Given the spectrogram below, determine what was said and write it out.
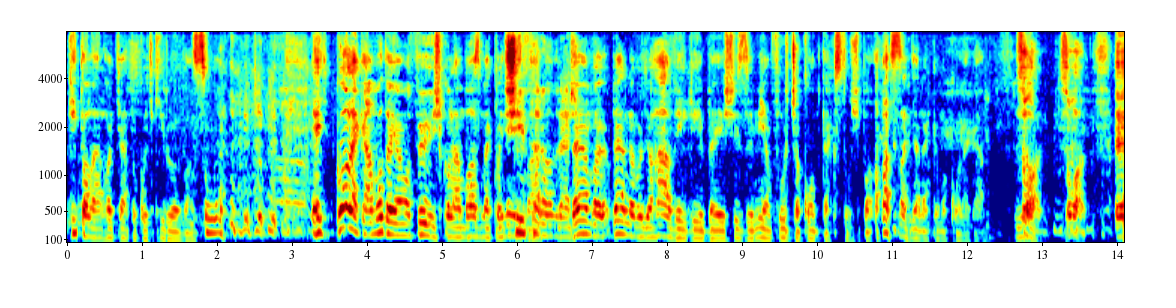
Kitalálhatjátok, hogy kiről van szó. Egy kollégám oda jön a főiskolámba, az meg, hogy nézd már, András. benne, benne vagy a HVG-be, és izé, milyen furcsa kontextusba. Azt mondja nekem a kollégám. Szóval, szóval ö,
